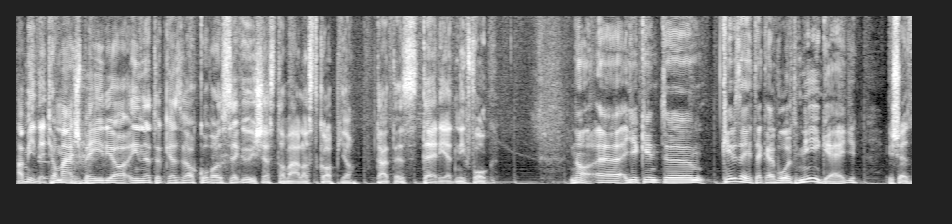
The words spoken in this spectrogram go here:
hát mindegy, ha más beírja innentől kezdve, akkor valószínűleg ő is ezt a választ kapja. Tehát ez terjedni fog. Na, egyébként képzeljétek el, volt még egy, és ez,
